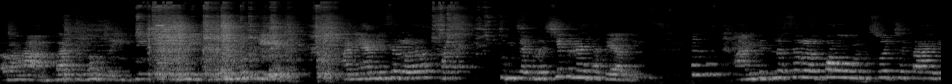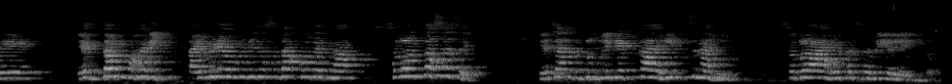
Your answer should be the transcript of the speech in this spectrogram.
अं, हा बारकी भाऊजाई ही बहीण ही मोठी आहे. आणि आम्ही सगळं तुमच्याकडे शिकण्यासाठी आले. आणि तिथलं सगळं पाहून स्वच्छता आहे. एकदम भारी. काही व्हिडिओमध्ये जसं दाखवतात ना सगळं तसंच आहे. याच्यात डुप्लिकेट काहीच नाही. सगळं आहे कसं रिअल आहे एकदम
